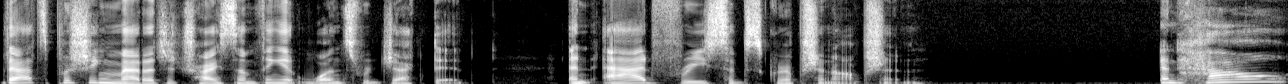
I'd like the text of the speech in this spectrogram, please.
That's pushing Meta to try something it once rejected an ad free subscription option. And how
